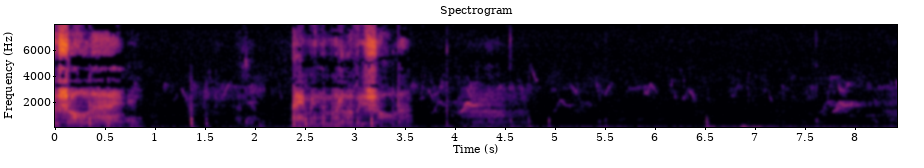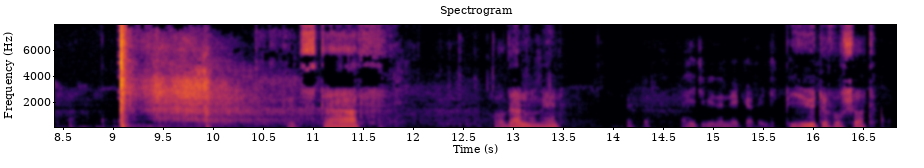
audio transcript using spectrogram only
the shoulder, eh? Aim in the middle of his shoulder. Good stuff. Well done, my man. I hit you in the neck, I think. Beautiful shot.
